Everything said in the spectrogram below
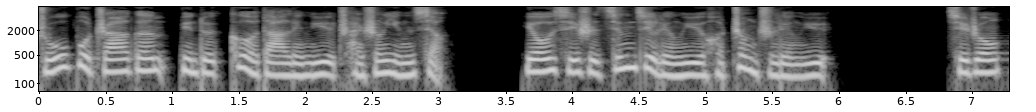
逐步扎根，并对各大领域产生影响，尤其是经济领域和政治领域。其中，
